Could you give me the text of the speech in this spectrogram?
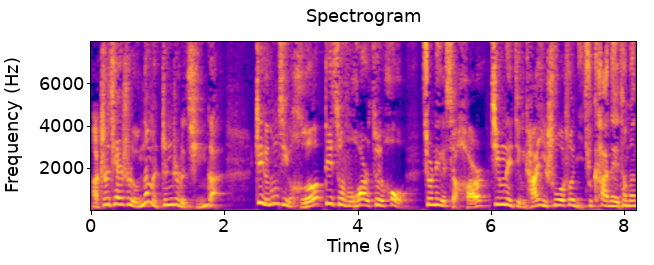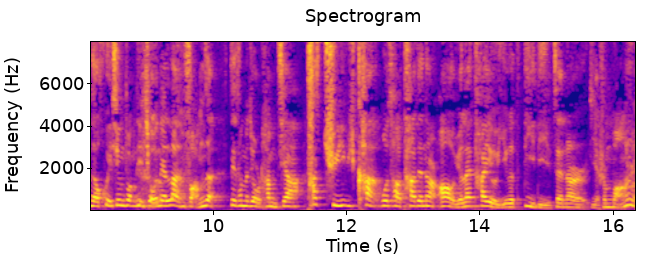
啊，之前是有那么真挚的情感。这个东西和第四幅画的最后，就是那个小孩儿经那警察一说，说你去看那他妈的彗星撞地球那烂房子，那他妈就是他们家。他去一看，我操，他在那儿哦，原来他有一个弟弟在那儿也是盲人，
